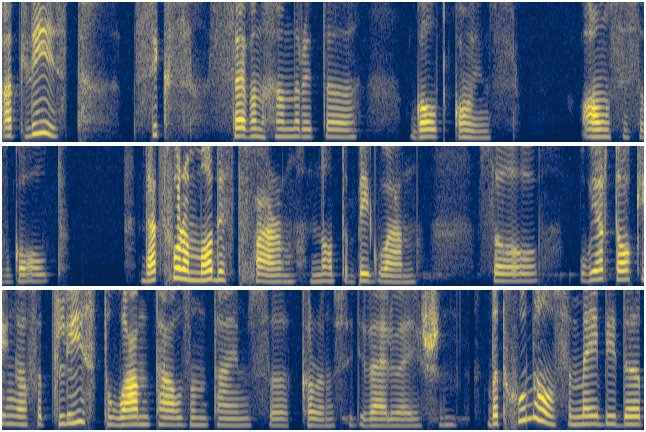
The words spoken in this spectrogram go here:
at least six, seven hundred uh, gold coins, ounces of gold. That's for a modest farm, not a big one. So we are talking of at least 1000 times uh, currency devaluation. But who knows, maybe the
